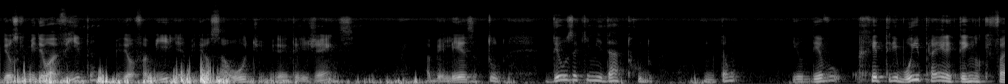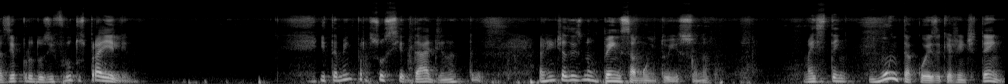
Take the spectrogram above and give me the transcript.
Deus que me deu a vida, me deu a família, me deu a saúde, me deu a inteligência, a beleza, tudo. Deus é que me dá tudo. Então, eu devo retribuir para Ele, tenho que fazer produzir frutos para Ele e também para a sociedade. Né? A gente às vezes não pensa muito isso, né? mas tem muita coisa que a gente tem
